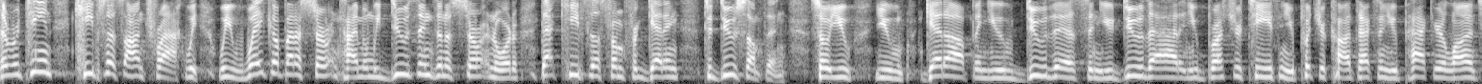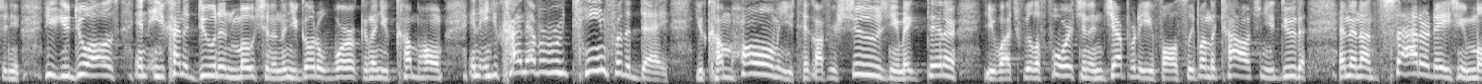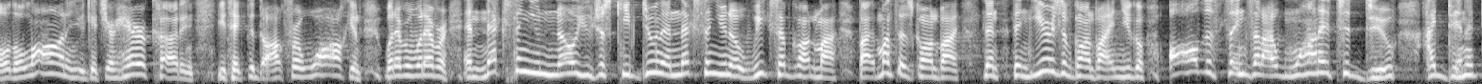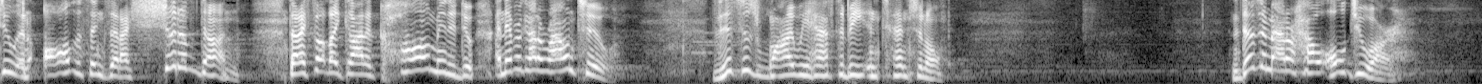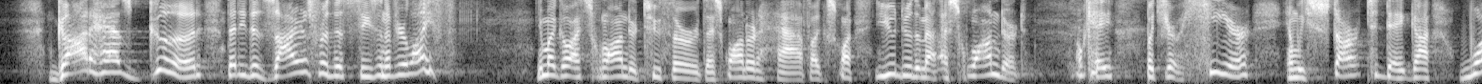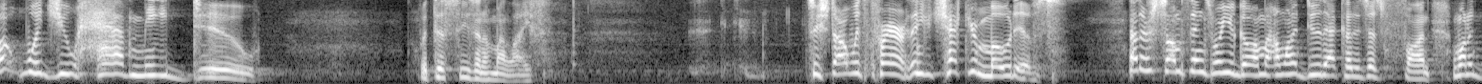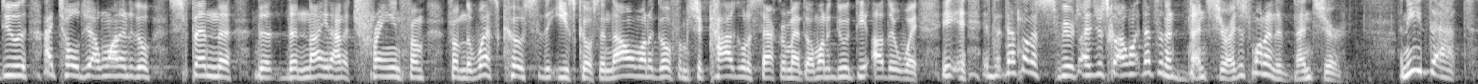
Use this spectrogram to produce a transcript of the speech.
The routine keeps us on track. We, we wake up at a certain time and we do things in a certain order. That keeps us from forgetting to do something. So you, you get up and you do this and you do that and you brush your teeth and you put your contacts and you pack your lunch and you, you, you do all this and, you kind of do it in motion and then you go to work and then you come home and, and you kind of have a routine for the day. You come home and you take off your shoes and you make dinner, you watch Wheel of Fortune and Jeopardy, you fall asleep on the couch and you do that. And then on Saturdays, you mow the lawn and you get your hair cut and you take the dog for a walk and whatever, whatever. And next thing you know, you just keep doing that. Next thing you know, weeks have gone by, by a month has gone by, then, then years have gone by, and you go, all the things that I wanted to do, I didn't do. And all the things that I should have done, that I felt like God had called me to do, I never got around to. This is why we have to be intentional. It doesn't matter how old you are. God has good that He desires for this season of your life. You might go, I squandered two thirds, I squandered half, I squandered. You do the math, I squandered. Okay, but you're here and we start today. God, what would you have me do with this season of my life? So you start with prayer, then you check your motives. Now, there's some things where you go, I want to do that because it's just fun. I want to do, I told you I wanted to go spend the, the, the night on a train from, from the West Coast to the East Coast, and now I want to go from Chicago to Sacramento. I want to do it the other way. It, it, that's not a spiritual, I just go, I want, that's an adventure. I just want an adventure. I need that.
